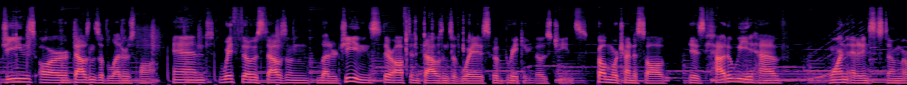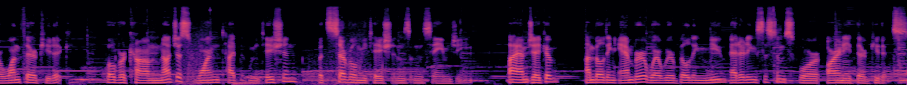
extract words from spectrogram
Genes are thousands of letters long. And with those thousand letter genes, there are often thousands of ways of breaking those genes. The problem we're trying to solve is how do we have one editing system or one therapeutic overcome not just one type of mutation, but several mutations in the same gene. Hi, I'm Jacob. I'm building Amber, where we're building new editing systems for RNA therapeutics.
